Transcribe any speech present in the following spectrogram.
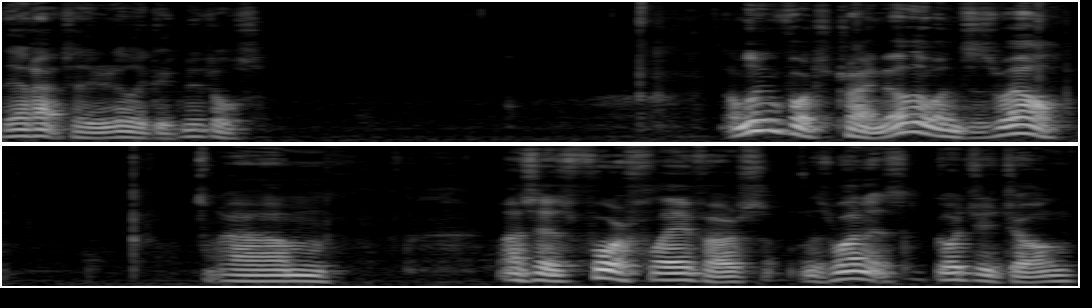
They're actually really good noodles. I'm looking forward to trying the other ones as well. Um, I say there's four flavours. There's one that's gochujang.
